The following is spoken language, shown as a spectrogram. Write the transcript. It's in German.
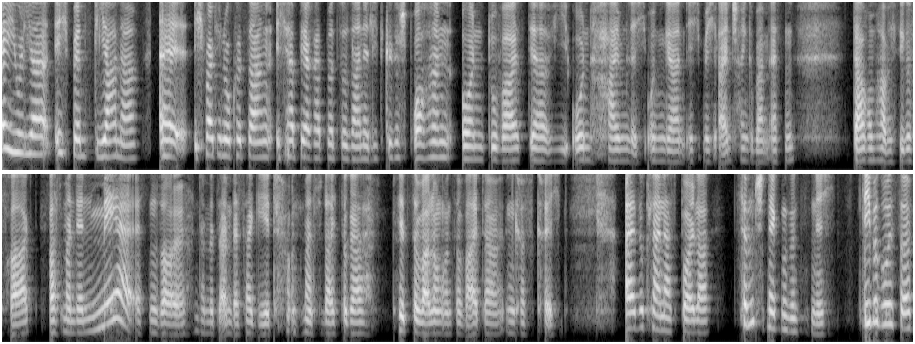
Hey Julia, ich bin's, Diana. Äh, ich wollte nur kurz sagen, ich habe ja gerade mit Susanne Liedke gesprochen und du weißt ja, wie unheimlich ungern ich mich einschränke beim Essen. Darum habe ich sie gefragt, was man denn mehr essen soll, damit es einem besser geht und man vielleicht sogar Hitzewallung und so weiter in den Griff kriegt. Also kleiner Spoiler, Zimtschnecken sind's nicht. Liebe Grüße.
